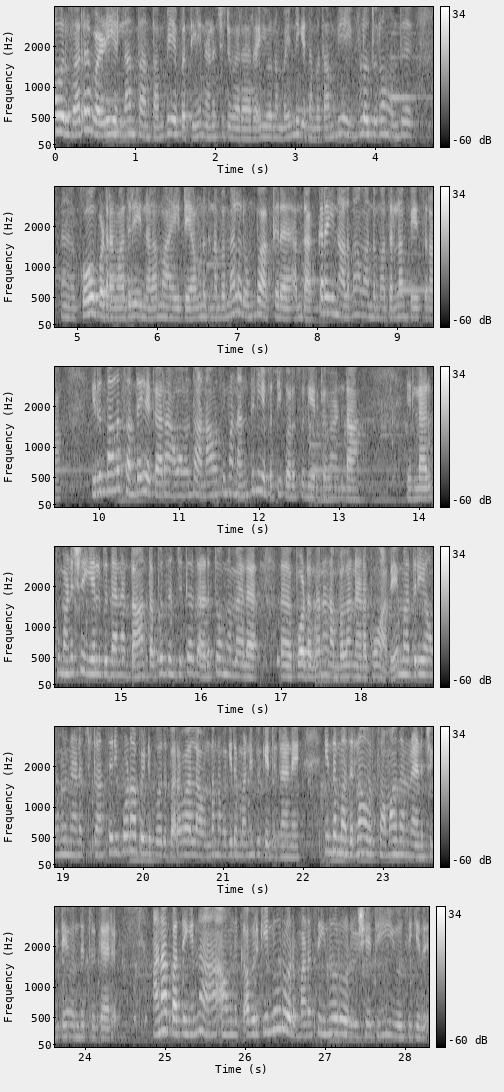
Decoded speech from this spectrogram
அவர் வர்ற வழியெல்லாம் தான் தம்பியை பற்றியே நினச்சிட்டு வர்றாரு ஐயோ நம்ம இன்னைக்கு நம்ம தம்பியை இவ்வளோ தூரம் வந்து கோவப்படுற மாதிரி நிலமா ஆயிட்டே அவனுக்கு நம்ம மேலே ரொம்ப அக்கறை. அந்த அக்கறையினால தான் அவன் அந்த மாதிரிலாம் பேசுகிறான் இருந்தாலும் சந்தேகக்காரன் அவன் வந்து அனாவசியமாக நந்தினியை பற்றி குறை சொல்லியிருக்க வேண்டாம். எல்லாருக்கும் மனுஷ இயல்பு தானே. தான் தப்பு செஞ்சுட்டு அதை அடுத்தவங்க மேலே போட்டால் தானே நம்மலாம் நினைப்போம். அதே மாதிரி அவனும் நினச்சிட்டான். சரி போனா போயிட்டு போகுது பரவாயில்ல அவன் தான் நம்மக்கிட்ட மன்னிப்பு கேட்டுட்டானே. இந்த மாதிரிலாம் அவர் சமாதானம் நினச்சிக்கிட்டே வந்துட்டுருக்காரு. ஆனால் பார்த்தீங்கன்னா அவனுக்கு அவருக்கு இன்னொரு ஒரு மனசு இன்னொரு ஒரு விஷயத்தையும் யோசிக்குது.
